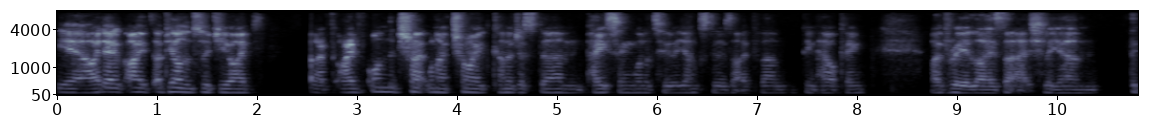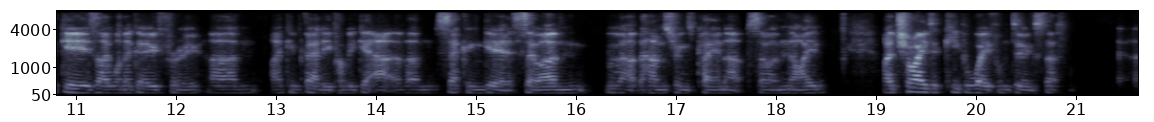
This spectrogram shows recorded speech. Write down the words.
Yeah i don't I, i'll be honest with you i've I've, I've on the track when I've tried kind of just um, pacing one or two youngsters that I've um, been helping, I've realised that actually um, the gears I want to go through, um, I can barely probably get out of um, second gear. So um, without the hamstrings playing up. So um, no, I I try to keep away from doing stuff uh,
